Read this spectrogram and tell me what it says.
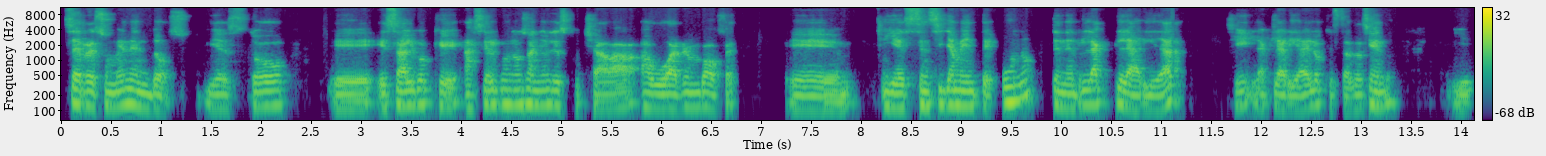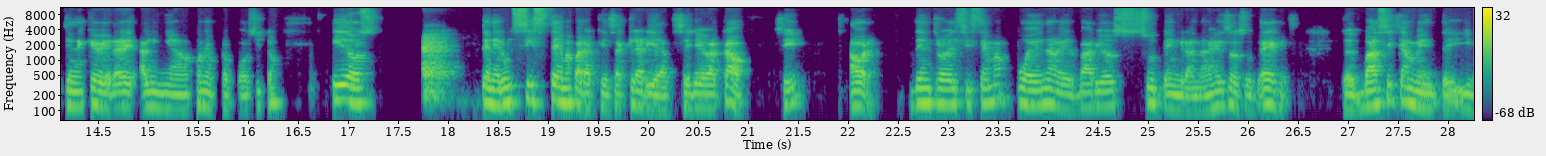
se resumen en dos. Y esto eh, es algo que hace algunos años le escuchaba a Warren Buffett. Eh, y es sencillamente, uno, tener la claridad, ¿sí? La claridad de lo que estás haciendo y tiene que ver alineado con el propósito. Y dos, tener un sistema para que esa claridad se lleve a cabo, ¿sí? Ahora, dentro del sistema pueden haber varios subengranajes o subejes. Entonces, básicamente, y,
